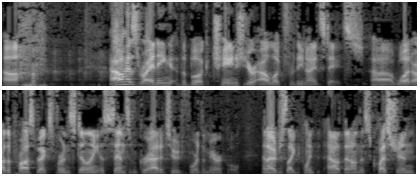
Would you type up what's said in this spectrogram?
uh, how has writing the book changed your outlook for the United States? Uh, what are the prospects for instilling a sense of gratitude for the miracle? And I would just like to point out that on this question,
